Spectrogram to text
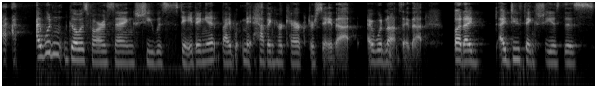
I, I- wouldn't go as far as saying she was stating it by having her character say that. I would not say that, but I I do think she is this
